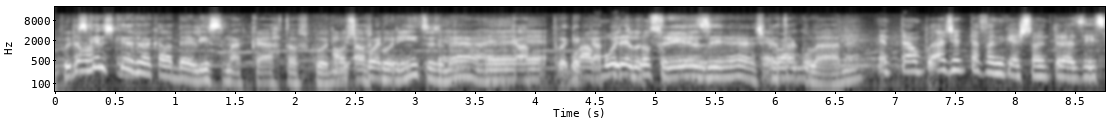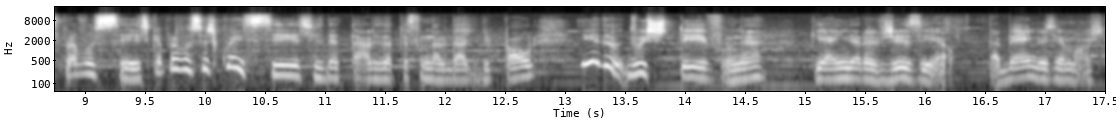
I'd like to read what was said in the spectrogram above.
Por então, isso que ele escreveu aquela belíssima carta aos, Corin aos, aos Coríntios, é, né? É, aquela, capítulo é 13, é espetacular, né? Então, a gente está fazendo questão de trazer isso para vocês, que é para vocês conhecerem esses detalhes da personalidade de Paulo e do, do Estevão, né? Que ainda era Gesiel. Tá bem, meus irmãos?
